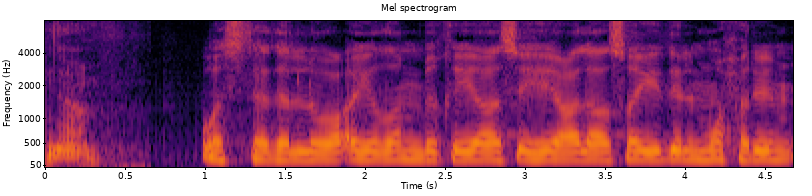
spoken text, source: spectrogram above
نعم. واستدلوا أيضا بقياسه على صيد المحرم.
